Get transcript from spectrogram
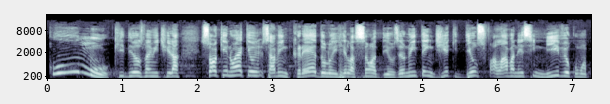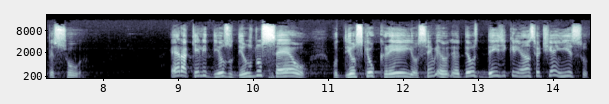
Como que Deus vai me tirar? Só que não é que eu estava incrédulo em relação a Deus, eu não entendia que Deus falava nesse nível com uma pessoa. Era aquele Deus, o Deus no céu, o Deus que eu creio. Eu sempre, eu, Deus, desde criança eu tinha isso.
